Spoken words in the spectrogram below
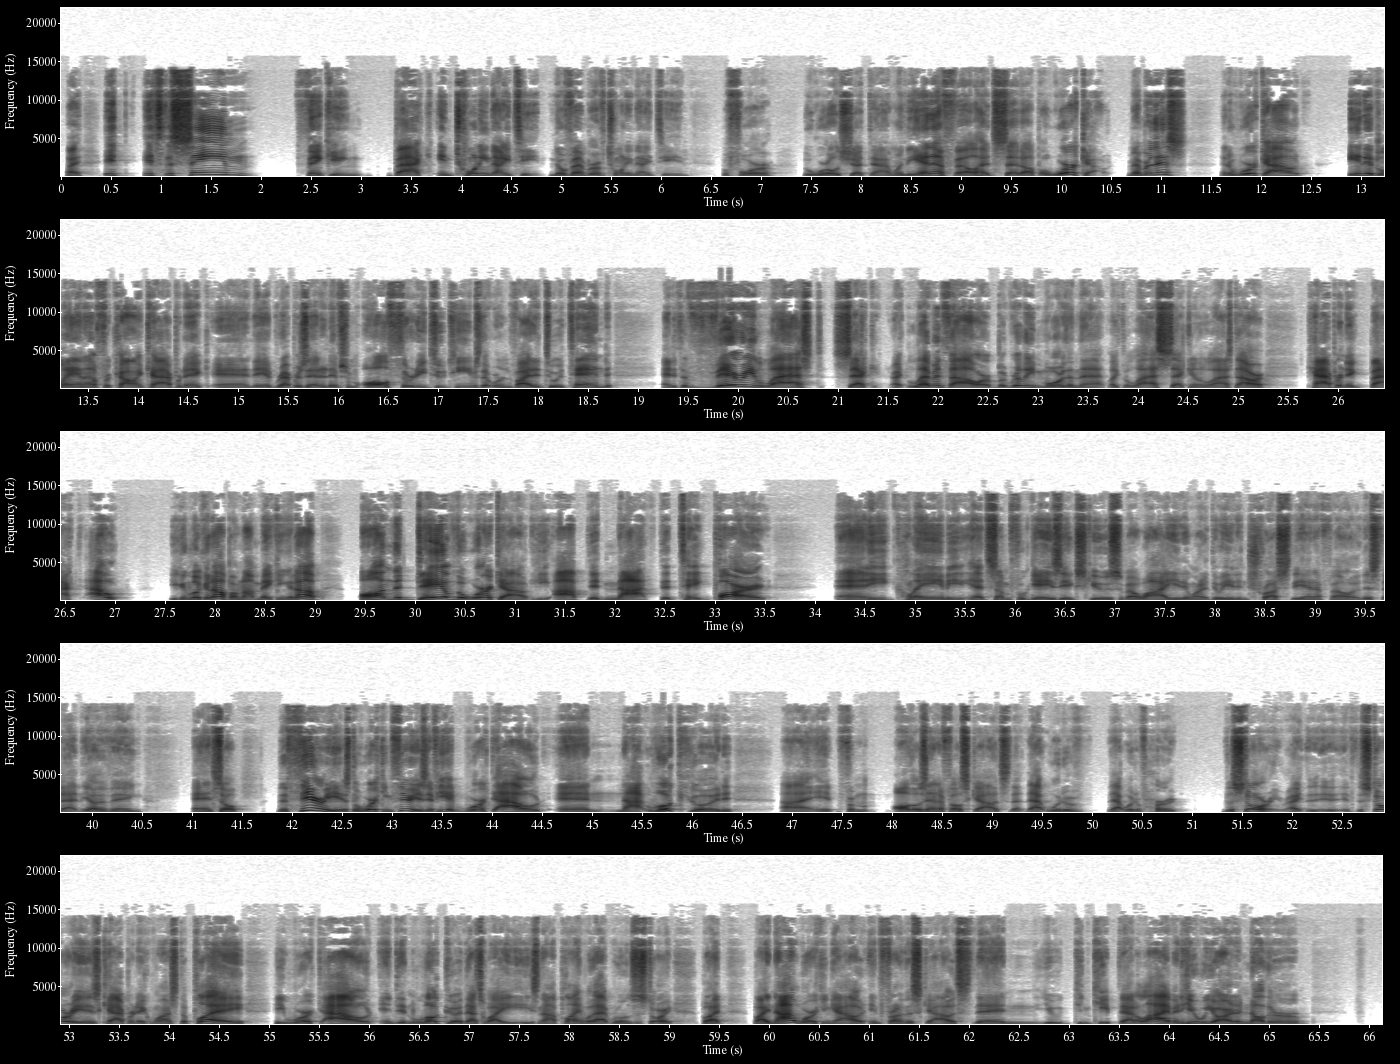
Right? It, it's the same thinking back in 2019, November of 2019, before the world shut down, when the NFL had set up a workout. Remember this? And a workout in Atlanta for Colin Kaepernick, and they had representatives from all 32 teams that were invited to attend. And at the very last second, right, 11th hour, but really more than that, like the last second of the last hour, Kaepernick backed out. You can look it up. I'm not making it up. on the day of the workout, he opted not to take part. And he claimed he had some fugazi excuse about why he didn't want to do it. He didn't trust the NFL or this, that, and the other thing. And so the theory is, the working theory is, if he had worked out and not looked good uh, it, from all those NFL scouts, that that would have that would have hurt the story, right? If the story is Kaepernick wants to play, he worked out and didn't look good. That's why he's not playing. Well, that ruins the story. But by not working out in front of the scouts, then you can keep that alive. And here we are at another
